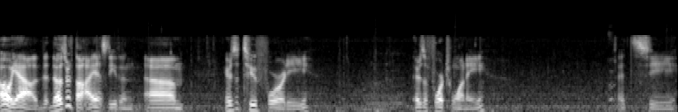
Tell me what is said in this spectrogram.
Oh yeah, Th those are the highest even. Um, here's a 240. There's a 420. Let's see.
